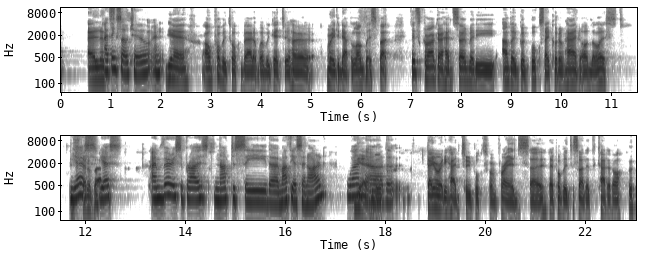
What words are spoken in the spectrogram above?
And I think so too. And Yeah, I'll probably talk about it when we get to her reading out the long list. But Fitzcarraldo had so many other good books they could have had on the list instead of yes, that. yes, I'm very surprised not to see the Mathias Enard one. Yeah, uh, well, the, They already had two books from France, so they probably decided to cut it off.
